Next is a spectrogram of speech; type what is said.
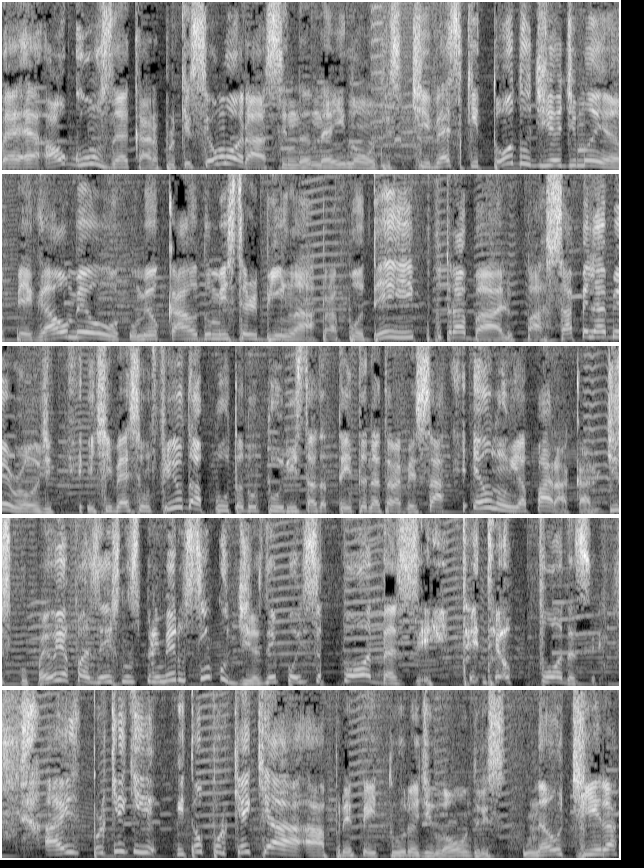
é, alguns, né, cara? Porque se eu morasse né, em Londres, tivesse que todo dia de manhã pegar o meu, o meu carro do Mr. Bean lá pra poder ir pro trabalho, passar pela Abbey Road e tivesse um filho da puta do turista tentando atravessar, eu não ia parar, cara. Desculpa, eu ia fazer isso nos primeiros cinco dias. Depois disso, foda-se, entendeu? Foda-se. Aí, por que que. Então, por que que a, a prefeitura de Londres não tira.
